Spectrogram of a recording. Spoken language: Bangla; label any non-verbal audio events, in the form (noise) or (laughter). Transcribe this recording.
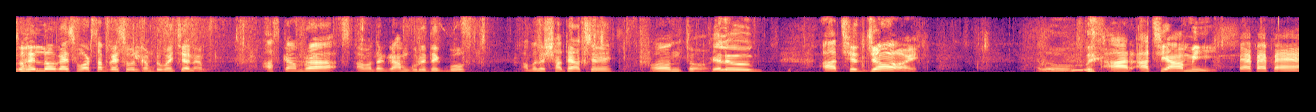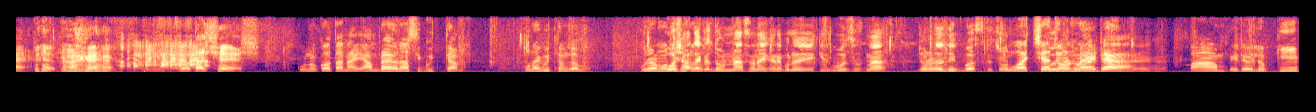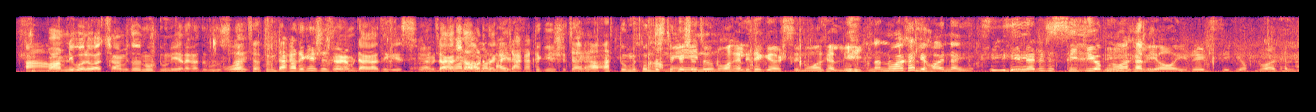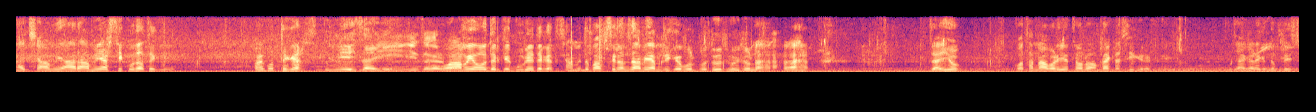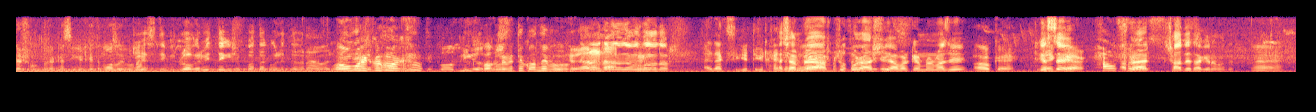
So hello guys WhatsApp guys welcome to my channel আজকে আমরা আমাদের গ্রাম ঘুরে দেখব। আমাদের সাথে আছে অন্ত হ্যালো আছে জয়। হ্যালো আর আছি আমি। প্যা প্যা প্যা। (laughs) কথা শেষ। কোনো কথা নাই। আমরা এখন আছি ঘুরতাম। কোনায় ঘুরতাম যাব? ঘুরার ও মতো সাথে কোনো- একটা ঝর্ণা আছে না এখানে বলে কিছু বলছিস না? ঝর্ণাটা দেখব আজকে চল। ও আচ্ছা, ঝর্ণা এটা? হ্যাঁ, হ্যাঁ। পাম্প এটা হইল কি পাম্প? পামনি বলে আচ্ছা আমি তো নতুন এলাকাতে বুঝছি ও আচ্ছা তুমি ঢাকা থেকে এসেছ? হ্যাঁ, আমি ঢাকা থেকে এসেছি আমি আচ্ছা, ঢাকা সাভার আমার ভাই ঢাকা থেকে এসেছে। আর তুমি কোন দেশ থেকে এসেছ? নোয়াখালী থেকে আসছি নোয়াখালী। না নোয়াখালী হয় নাই। ইউনাইটেড সিটি অফ নোয়াখালী ও ইউনাইটেড সিটি অফ নোয়াখালী আচ্ছা আমি আর আমি আসছি কোথা থেকে? আমি কোথা থেকে আসছি? তুমি এই জায়গায়। এই- জায়গার ও আমি ওদেরকে ঘুরে দেখাতেছি। আমি তো ভাবছিলাম যে আমি আমেরিকা বলব দূর হইল না। (laughs) যাই হোক। কথা না বাড়িয়ে চলো আমরা একটা সিগারেট খাই। জায়গাটা কিন্তু প্লেসটা সুন্দর একটা সিগারেট খেতে মজা হইব না? ব্লগের ভিতরে কিছু কথা কইলে তো না ও মাই গড ব্লগের ভিতরে কোন দেবো? আরে না। এই দেখ সিগারেট টিকেট খাই আচ্ছা আমরা একটু পরে আসি আবার ক্যামেরার মাঝে। ওকে ঠিক আছে? আপনারা সাথে থাকেন আমাদের। হ্যাঁ।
